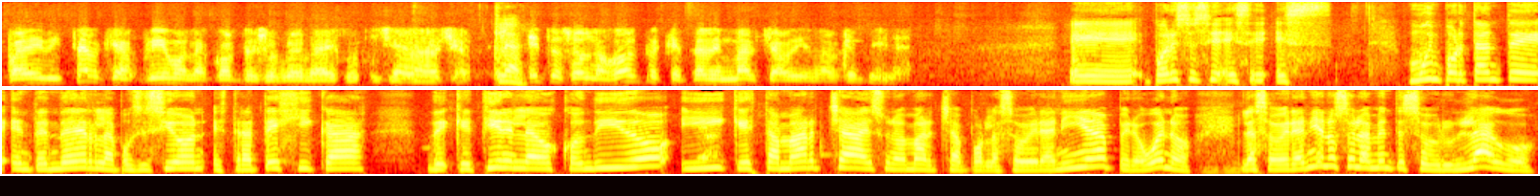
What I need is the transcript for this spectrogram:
para evitar que ampliemos la Corte Suprema de Justicia de la Nación. Claro. Estos son los golpes que están en marcha hoy en la Argentina. Eh, por eso es, es- es muy importante entender la posición estratégica de que tiene el lado escondido y que esta marcha es una marcha por la soberanía, pero bueno, la soberanía no solamente sobre un lago,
